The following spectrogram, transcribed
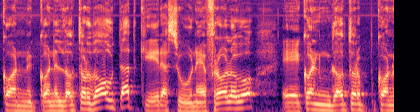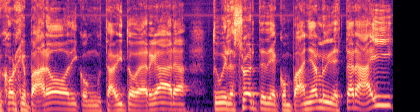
con, con el doctor Doutat, que era su nefrólogo, eh, con, doctor, con Jorge Parodi, con Gustavito Vergara. Tuve la suerte de acompañarlo y de estar ahí.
